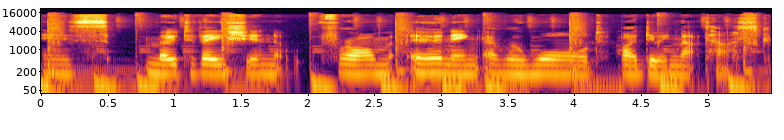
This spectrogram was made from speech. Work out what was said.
is motivation from earning a reward by doing that task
